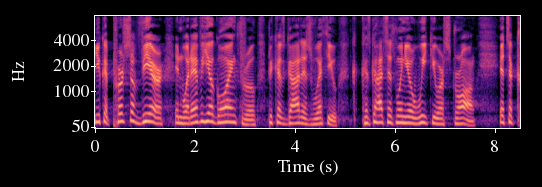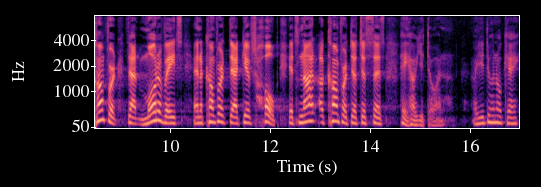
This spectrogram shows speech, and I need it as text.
You could persevere in whatever you're going through because God is with you. Because God says, when you're weak, you are strong. It's a comfort that motivates and a comfort that gives hope. It's not a comfort that just says, hey, how you doing? Are you doing okay?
